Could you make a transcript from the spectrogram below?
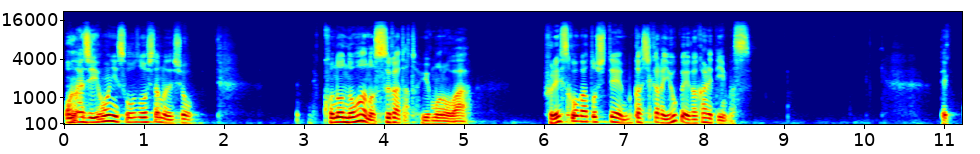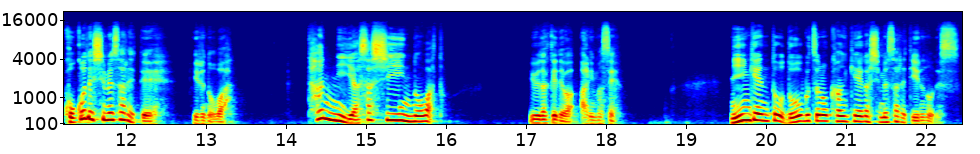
同じように想像したのでしょう。このノアの姿というものはフレスコ画として昔からよく描かれています。でここで示されているのは単に優しいノアというだけではありません。人間と動物の関係が示されているのです。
